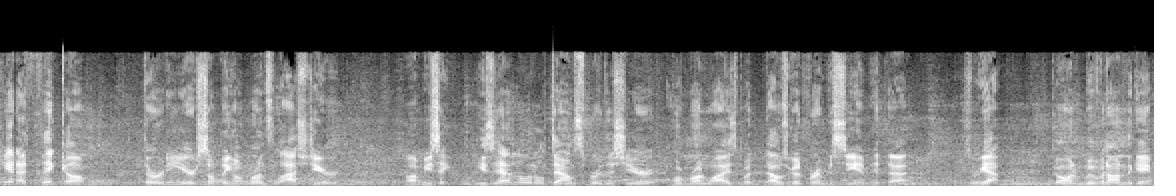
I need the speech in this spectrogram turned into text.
he had, I think, um, 30 or something home runs last year. Um, he's he's had a little down spurt this year, home run wise, but that was good for him to see him hit that. So yeah, going moving on in the game.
